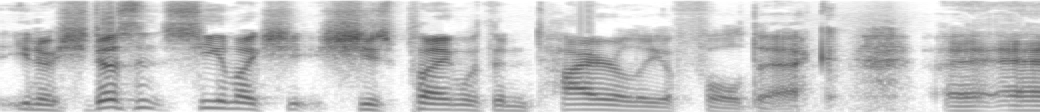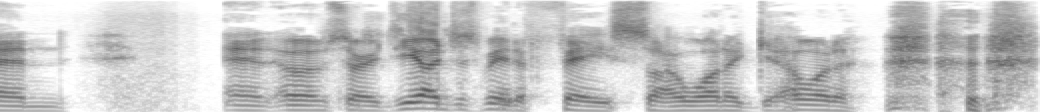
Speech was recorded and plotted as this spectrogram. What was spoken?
you know, she doesn't seem like she she's playing with entirely a full deck, and and oh, I'm sorry, Dion just made a face, so I want to get, I want to.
